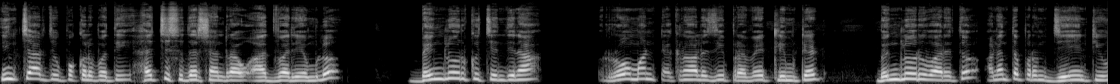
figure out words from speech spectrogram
ఇన్ఛార్జ్ ఉపకులపతి హెచ్ సుదర్శన్ రావు ఆధ్వర్యంలో బెంగళూరుకు చెందిన Roman technology private limited Bengaluru వారితో అనంతపురం జేఎన్టీయు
